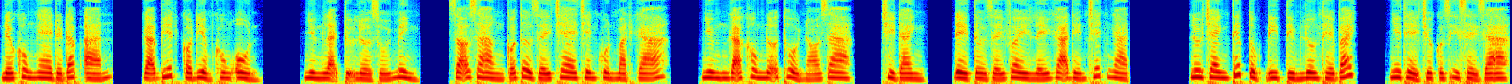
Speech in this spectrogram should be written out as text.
nếu không nghe được đáp án, gã biết có điểm không ổn nhưng lại tự lừa dối mình. Rõ ràng có tờ giấy che trên khuôn mặt gã, nhưng gã không nỡ thổi nó ra, chỉ đành để tờ giấy vây lấy gã đến chết ngạt. Lưu tranh tiếp tục đi tìm lương thế bách, như thể chưa có gì xảy ra.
